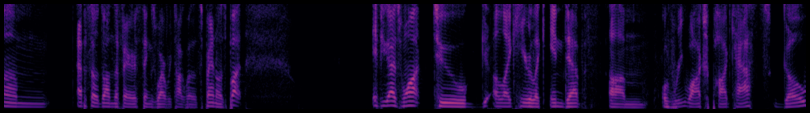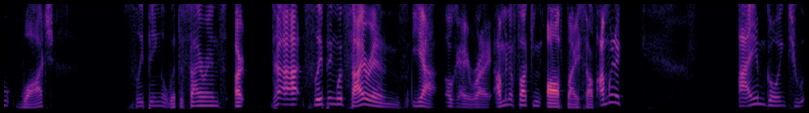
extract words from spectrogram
um episodes on nefarious things where we talk about The Sopranos, but if you guys want to uh, like hear like in depth um rewatch podcasts, go watch Sleeping with the Sirens or ah, Sleeping with Sirens. Yeah, okay, right. I'm gonna fucking off myself. I'm gonna I am going to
